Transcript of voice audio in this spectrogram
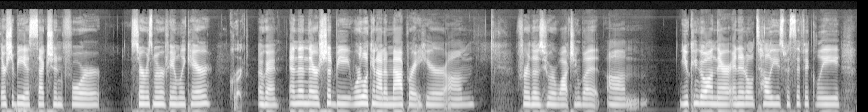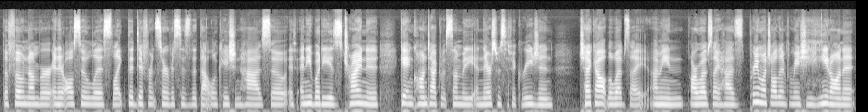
there should be a section for service member family care. Correct. Okay. And then there should be, we're looking at a map right here um, for those who are watching, but um, you can go on there and it'll tell you specifically the phone number and it also lists like the different services that that location has. So if anybody is trying to get in contact with somebody in their specific region, check out the website. I mean, our website has pretty much all the information you need on it.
